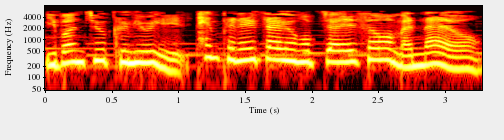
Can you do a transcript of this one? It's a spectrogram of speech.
이번 주 금요일 팬팬의 짤영업자에서 만나요.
